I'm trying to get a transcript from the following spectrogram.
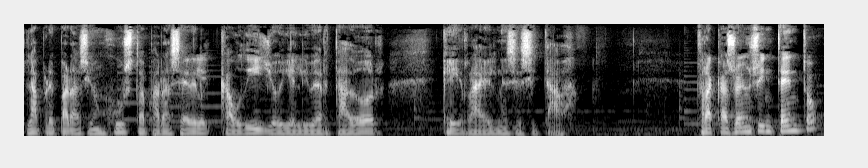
la preparación justa para ser el caudillo y el libertador que Israel necesitaba. Fracasó en su intento,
